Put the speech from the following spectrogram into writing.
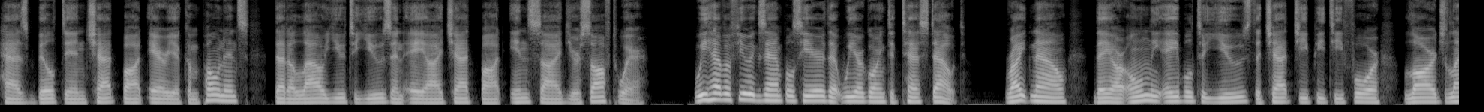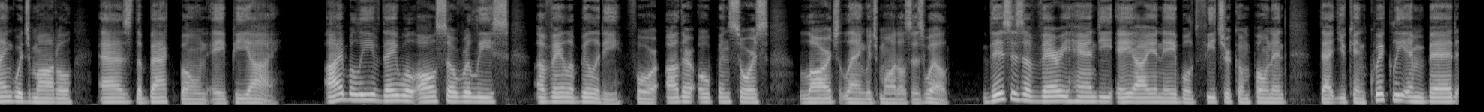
has built-in chatbot area components that allow you to use an AI chatbot inside your software. We have a few examples here that we are going to test out. Right now, they are only able to use the ChatGPT-4 large language model as the backbone API. I believe they will also release availability for other open source large language models as well. This is a very handy AI-enabled feature component that you can quickly embed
